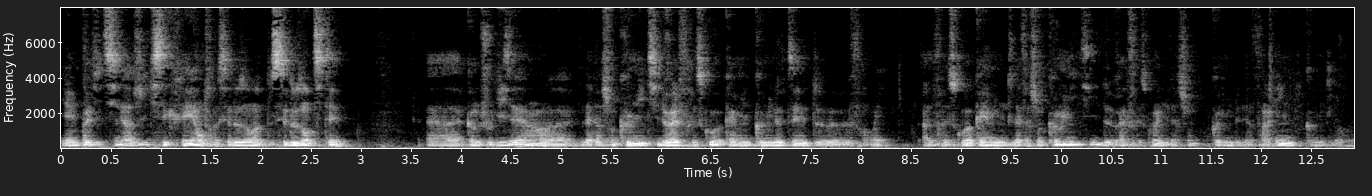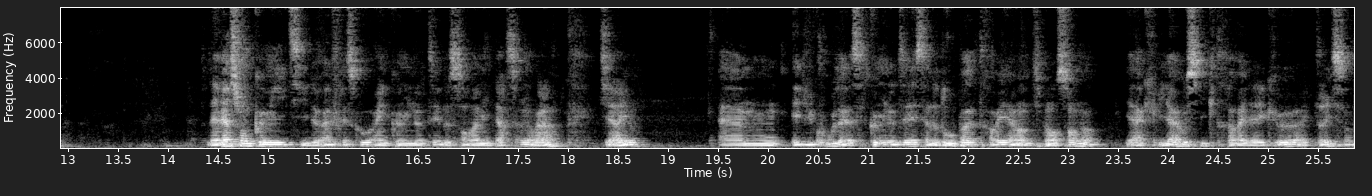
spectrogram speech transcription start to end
Il y a une petite synergie qui s'est créée entre ces deux, entités. Euh, comme je vous disais, hein, la version community de Alfresco a quand même une communauté de. Enfin, oui, Alfresco a quand même une, la version community de Alfresco a une version community. Enfin, une community. La version community de Alfresco a une communauté de 120 000 personnes, voilà, qui arrivent. Euh, et du coup, cette communauté, ça ne Drupal travaille un petit peu ensemble. Il y a Aquila aussi qui travaille avec eux, avec Driss, hein,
